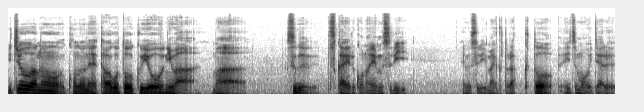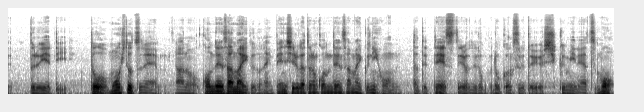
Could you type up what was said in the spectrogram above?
一応あの、このね、タワゴトーク用には、まあ、すぐ使えるこの M3 M3 マイクトラックといつも置いてあるブルーイエティともう一つねあのコンデンサーマイクのねペンシル型のコンデンサーマイク2本立ててステレオで録音するという仕組みのやつも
